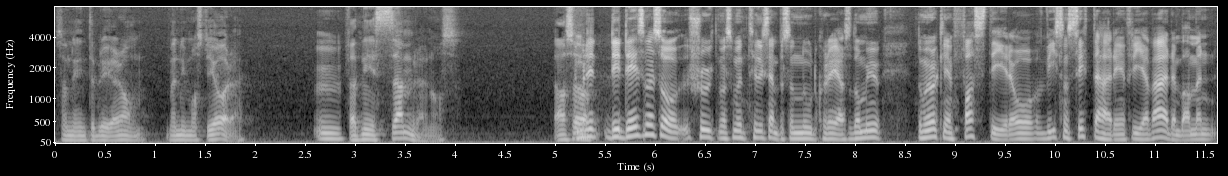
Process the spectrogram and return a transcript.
som ni inte bryr er om. Men ni måste göra det. Mm. För att ni är sämre än oss. Alltså, Men det, det är det som är så sjukt med som till exempel som Nordkorea, så de är ju De är verkligen fast i det och vi som sitter här i den fria världen bara men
